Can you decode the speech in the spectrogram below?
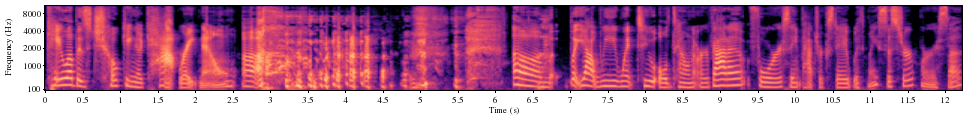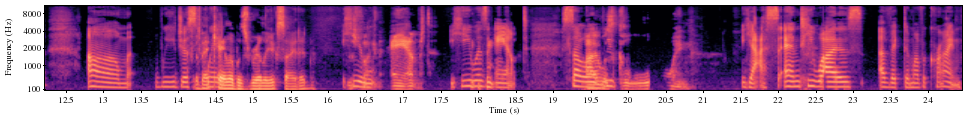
Caleb is choking a cat right now. Uh, um, but yeah, we went to Old Town Arvada for St. Patrick's Day with my sister Marissa. Um, we I just bet went. Caleb was really excited. Just he fucking amped. He was amped. So I we- was glowing. yes, and he was a victim of a crime.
